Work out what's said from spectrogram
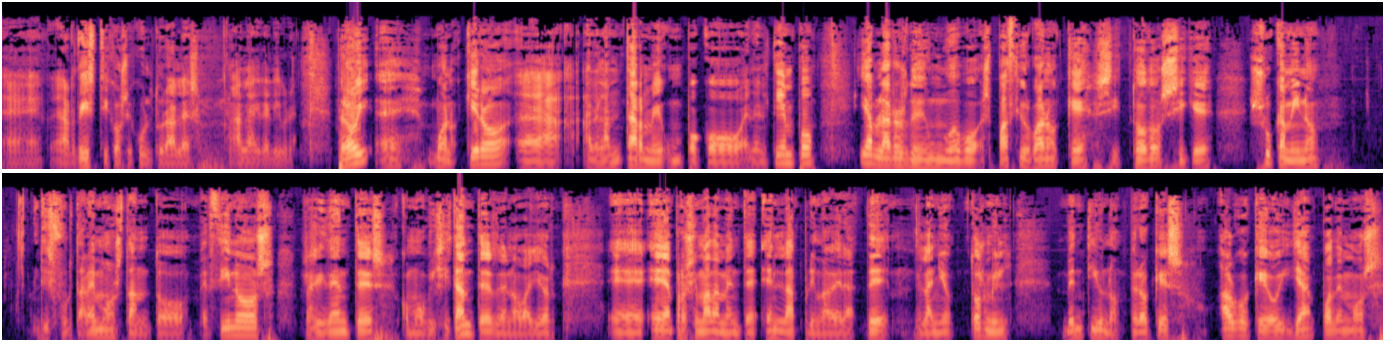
eh, artísticos y culturales al aire libre. Pero hoy, eh, bueno, quiero eh, adelantarme un poco en el tiempo y hablaros de un nuevo espacio urbano que, si todo sigue su camino, disfrutaremos tanto vecinos, residentes como visitantes de Nueva York aproximadamente en la primavera del año 2021, pero que es algo que hoy ya podemos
